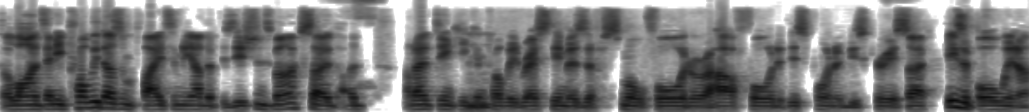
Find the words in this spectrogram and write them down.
the Lions, and he probably doesn't play too many other positions, Marc. So I, I don't think you can mm. probably rest him as a small forward or a half forward at this point of his career. So he's a ball winner.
